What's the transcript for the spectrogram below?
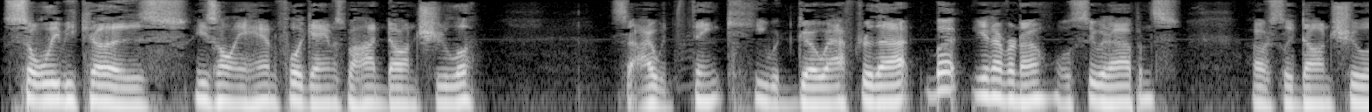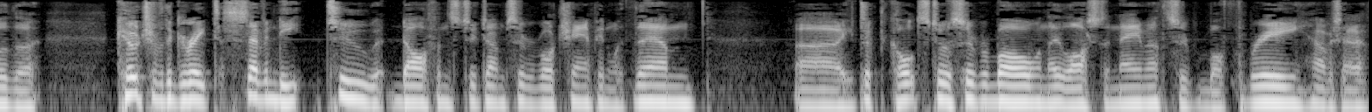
solely because he's only a handful of games behind Don Shula. So I would think he would go after that, but you never know. We'll see what happens. Obviously, Don Shula, the coach of the great 72 Dolphins, two-time Super Bowl champion with them. Uh, he took the Colts to a Super Bowl when they lost to Namath, Super Bowl three. Obviously had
